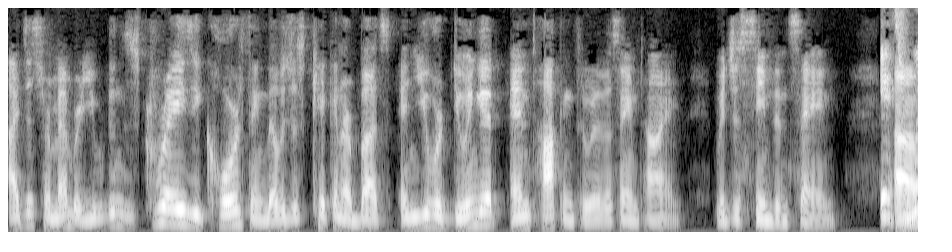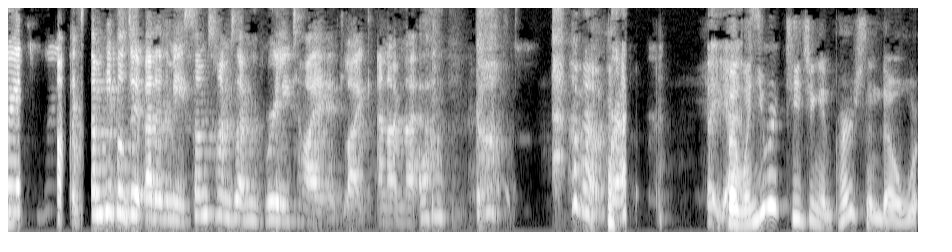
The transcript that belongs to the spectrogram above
I just remember you were doing this crazy core thing that was just kicking our butts, and you were doing it and talking through it at the same time, which just seemed insane. It's um, really hard. Some people do it better than me. Sometimes I'm really tired, like, and I'm like, oh god, I'm out of breath. But, yes. but when you were teaching in person, though,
